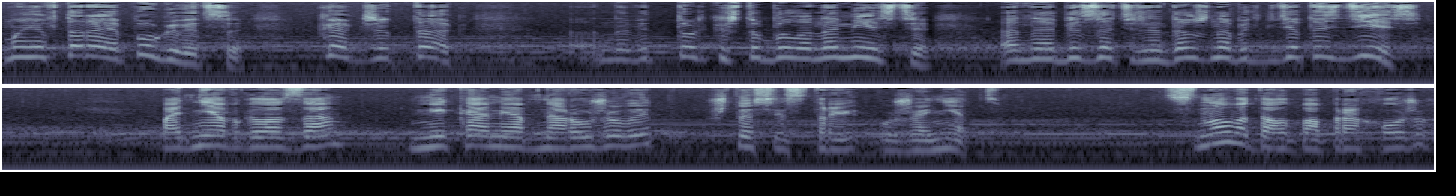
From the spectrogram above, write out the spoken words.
Моя вторая пуговица! Как же так? Она ведь только что была на месте. Она обязательно должна быть где-то здесь. Подняв глаза, Миками обнаруживает, что сестры уже нет. Снова толпа прохожих.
